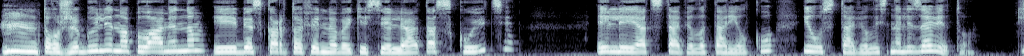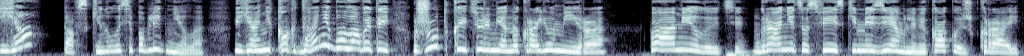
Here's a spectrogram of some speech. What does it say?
«Тоже были на пламенном и без картофельного киселя тоскуете?» Элли отставила тарелку и уставилась на Лизавету. «Я?» Та вскинулась и побледнела. «Я никогда не была в этой жуткой тюрьме на краю мира!» «Помилуйте, граница с фейскими землями, какой же край!»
